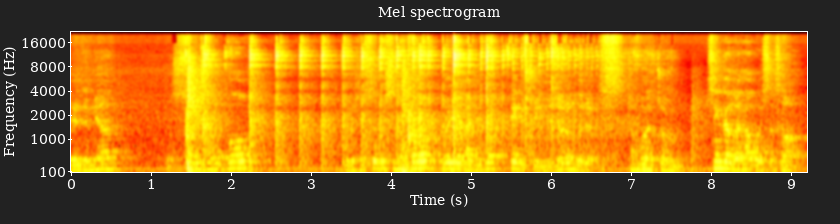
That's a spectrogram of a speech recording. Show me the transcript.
예를 들면 뭐 서비스 넣고 여기서 서비스 넣고 돌려가지고 때릴 수 있는 이런 거를 한번 좀 생각을 하고 있어서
